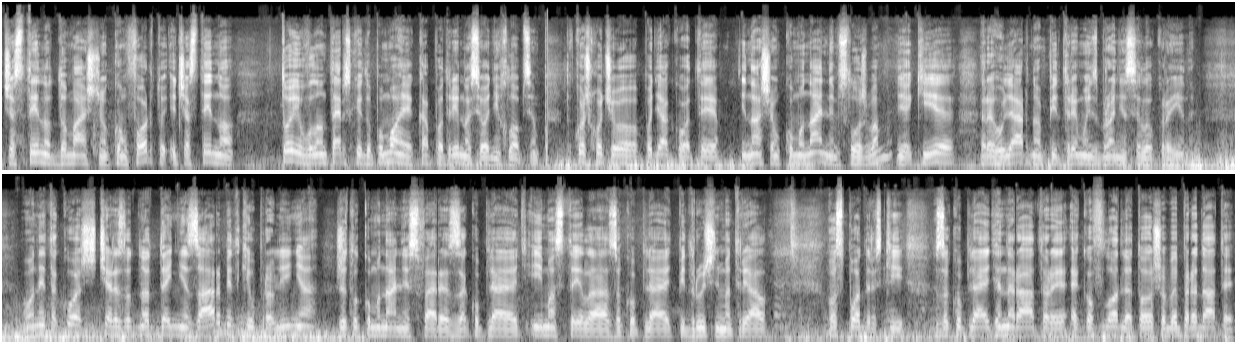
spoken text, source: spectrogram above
частину домашнього комфорту і частину тої волонтерської допомоги, яка потрібна сьогодні хлопцям. Також хочу подякувати і нашим комунальним службам, які регулярно підтримують Збройні Сили України. Вони також через одноденні заробітки управління житлокомунальної сфери закупляють і мастила, закупляють підручний матеріал господарський, закупляють генератори, екофло для того, щоб передати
